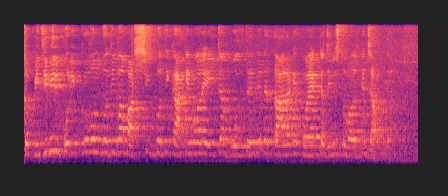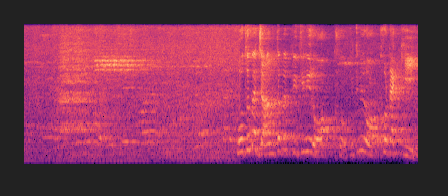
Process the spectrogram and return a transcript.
তো পৃথিবীর পরিক্রমণ গতি বা বার্ষিক গতি কাকে বলে? এইটা বলতে গেলে তার আগে কয়েকটা জিনিস তোমাদেরকে জানতে হবে। প্রথমে জানতে হবে পৃথিবীর অক্ষ। পৃথিবীর অক্ষটা কি?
